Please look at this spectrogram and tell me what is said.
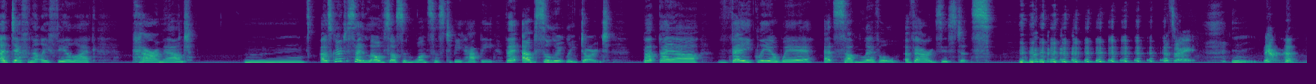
I definitely feel like Paramount. Mm, I was going to say loves us and wants us to be happy. They absolutely don't, but they are vaguely aware at some level of our existence. That's right. Mm.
